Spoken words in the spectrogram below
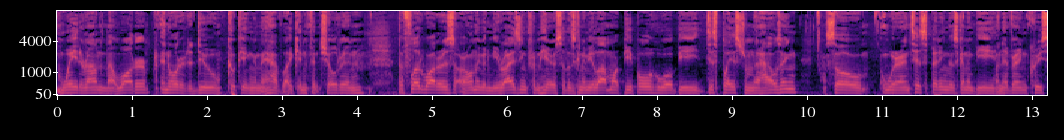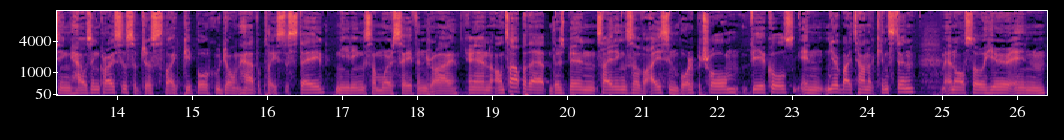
wade around in that water in order to do cooking and they have like infant children. The floodwaters are only going to be rising from here, so there's going to be a lot more people who will be displaced from their housing. So we're anticipating there's going to be an ever increasing housing crisis of just like people who don't have a place to stay, needing somewhere safe and dry. And on top of that, there's been sightings of ICE and Border Patrol vehicles in nearby town of Kinston and also here in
